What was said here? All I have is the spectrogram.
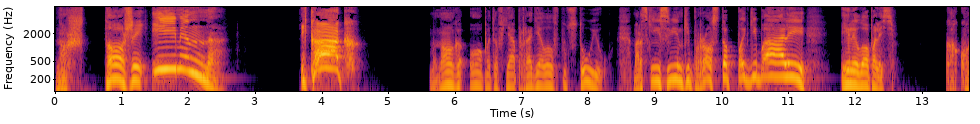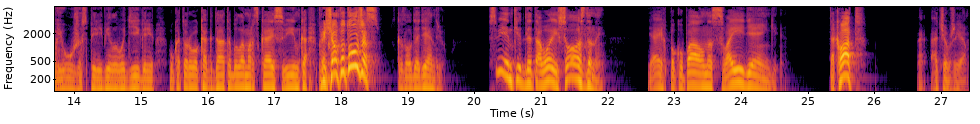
Но что же именно? И как?» Много опытов я проделал впустую. Морские свинки просто погибали или лопались. «Какой ужас!» — перебил его Дигори, у которого когда-то была морская свинка. «При чем тут ужас?» — сказал дядя Эндрю. Свинки для того и созданы. Я их покупал на свои деньги. Так вот, о чем же я?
